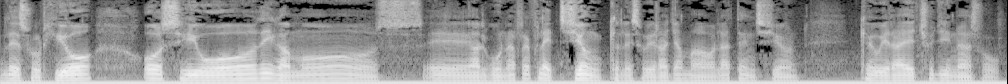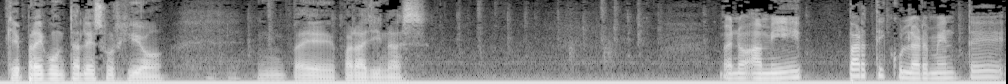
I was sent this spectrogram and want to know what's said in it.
les surgió? O si hubo, digamos, eh, alguna reflexión que les hubiera llamado la atención que hubiera hecho Ginás, o qué pregunta les surgió para Ginás? Bueno, a mí particularmente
